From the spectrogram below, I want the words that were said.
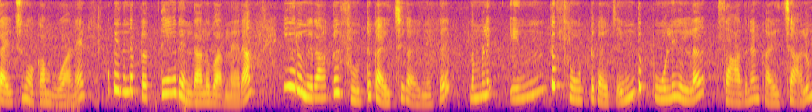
കഴിച്ചു നോക്കാൻ പോവുകയാണേ അപ്പോൾ ഇതിന്റെ പ്രത്യേകത എന്താണെന്ന് പറഞ്ഞുതരാം. ഈ ഒരു മിറാക്കിൾ ഫ്രൂട്ട് കഴിച്ചു കഴിഞ്ഞിട്ട് നമ്മൾ എന്ത് ഫ്രൂട്ട് കഴിച്ച എന്ത് പുളിയുള്ള സാധനം കഴിച്ചാലും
